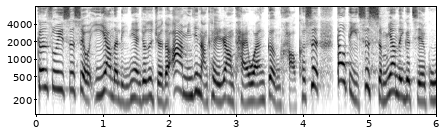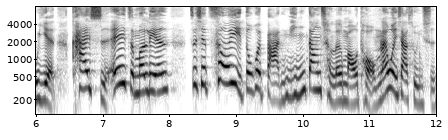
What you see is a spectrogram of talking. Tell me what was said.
跟苏医师是有一样的理念，就是觉得啊，民进党可以让台湾更好。可是到底是什么样的一个节骨眼开始？哎，怎么连这些侧翼都会把您当成了矛头？我们来问一下苏医师。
